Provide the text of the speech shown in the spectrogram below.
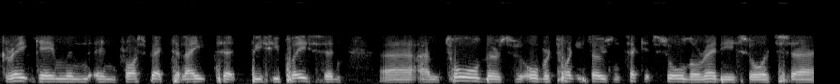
great game in, in Prospect tonight at BC Place, and uh, I'm told there's over 20,000 tickets sold already, so it's uh,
